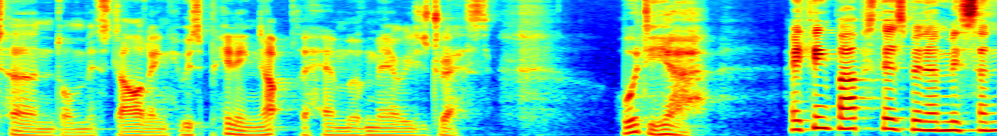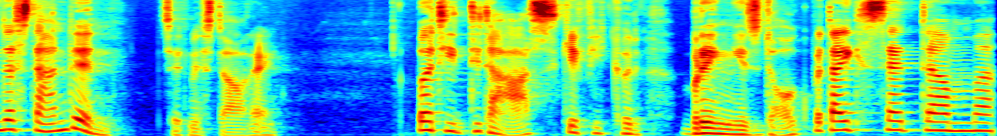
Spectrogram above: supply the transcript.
turned on Miss Darling, who was pinning up the hem of Mary's dress. Oh dear, I think perhaps there's been a misunderstanding, said Miss Darling. But he did ask if he could bring his dog, but I said, um. Uh,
